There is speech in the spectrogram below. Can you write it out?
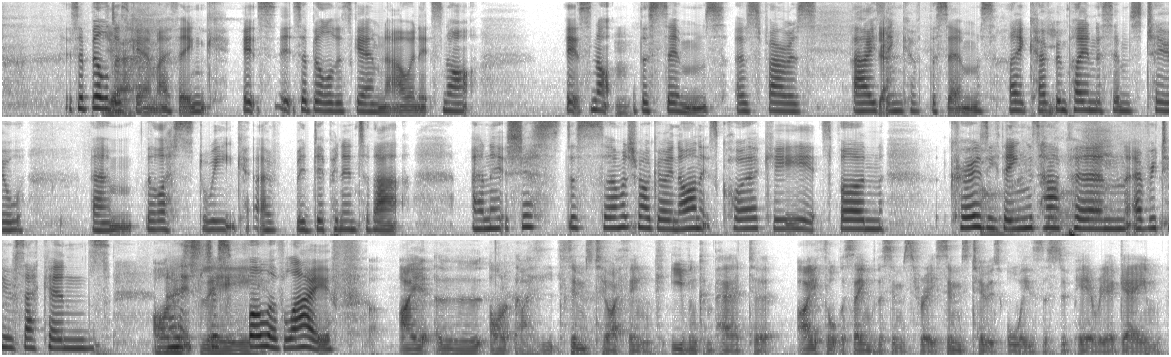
it's a builder's Yeah. game, I think. It's it's a builder's game now and it's not it's not The Sims as far as I. Yeah. think of The Sims. Like I've been playing The Sims 2 um the last week. I've been dipping into that. And it's just there's so much more going on. It's quirky, it's fun. Crazy Oh things happen every 2 seconds. honestly. and it's just full of life. I, uh, I Sims 2, I think, even compared to. I thought the same with The Sims 3. Sims 2 is always the superior game.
